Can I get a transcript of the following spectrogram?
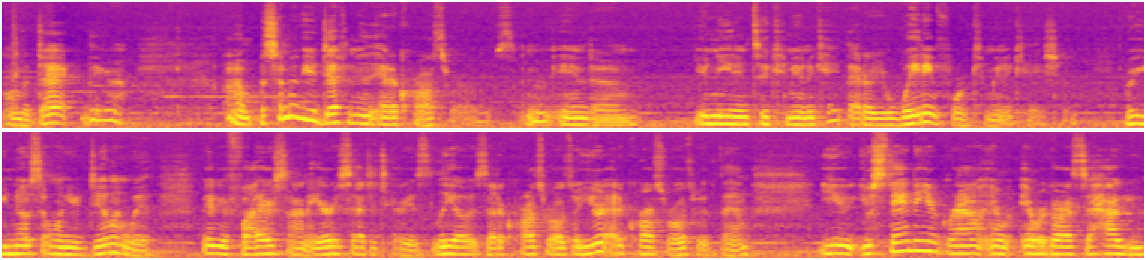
on the deck there um, but some of you definitely at a crossroads and, and um, you're needing to communicate that or you're waiting for communication or you know someone you're dealing with. Maybe a fire sign aries sagittarius leo is at a crossroads or you're at a crossroads with them. You you're standing your ground in, in regards to how you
